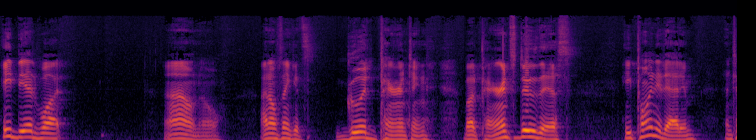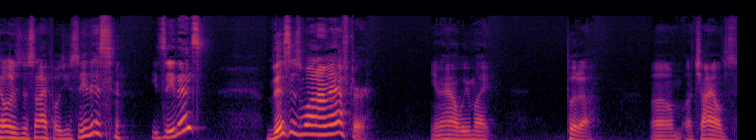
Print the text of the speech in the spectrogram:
he did what I don't know. I don't think it's good parenting, but parents do this. He pointed at him and told his disciples, You see this? you see this? This is what I'm after. You know how we might put a um, a child's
